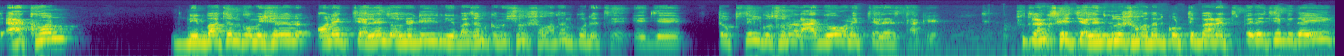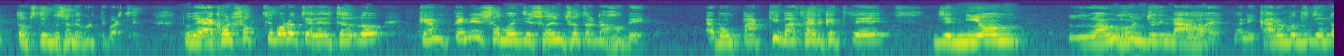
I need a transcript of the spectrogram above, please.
তো এখন নির্বাচন কমিশনের অনেক চ্যালেঞ্জ অলরেডি নির্বাচন কমিশন সমাধান করেছে। এই যে তফসিল ঘোষণার আগেও অনেক চ্যালেঞ্জ থাকে। সুতরাং সেই চ্যালেঞ্জগুলো সমাধান করতে পারে পেরেছে বিদায়ী তফসিল ঘোষণা করতে পারছে। তবে এখন সবচেয়ে বড় চ্যালেঞ্জটা হলো ক্যাম্পেনের সময় যে সহিংসতাটা হবে এবং প্রার্থী বাছার ক্ষেত্রে যে নিয়ম লঙ্ঘন যদি না হয় মানে কারোর প্রতি যেন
